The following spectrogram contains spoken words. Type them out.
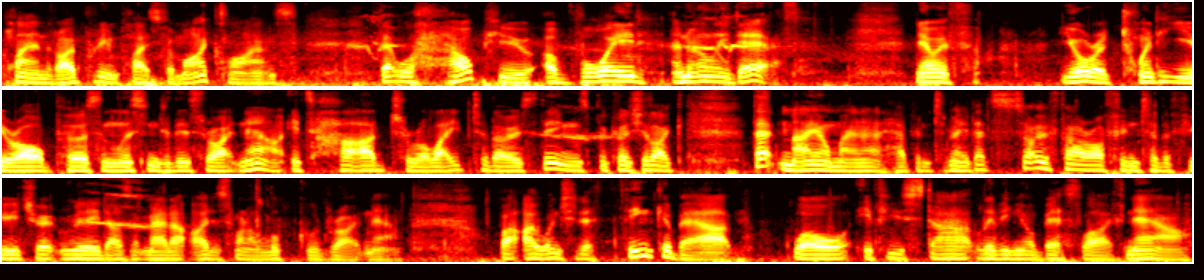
plan that I put in place for my clients that will help you avoid an early death. Now, if you're a 20 year old person listening to this right now, it's hard to relate to those things because you're like, that may or may not happen to me. That's so far off into the future, it really doesn't matter. I just want to look good right now. But I want you to think about well, if you start living your best life now,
